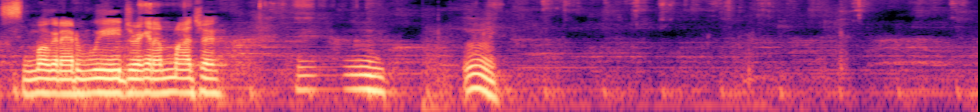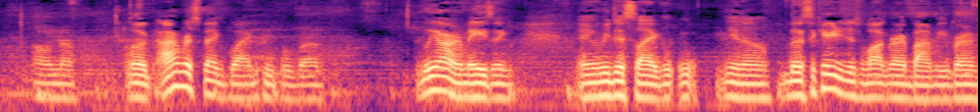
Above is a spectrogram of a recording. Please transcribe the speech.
Smoking that weed, drinking a matcha. Mm. Mm. Oh no. Look, I respect black people, bro. We are amazing. And we just like, you know, the security just walked right by me, bro.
